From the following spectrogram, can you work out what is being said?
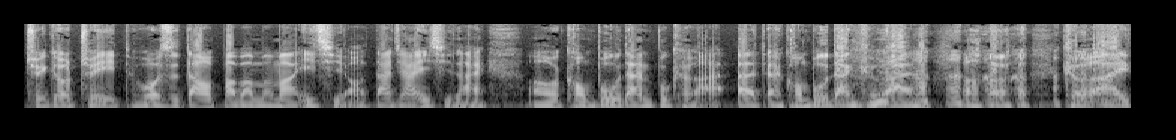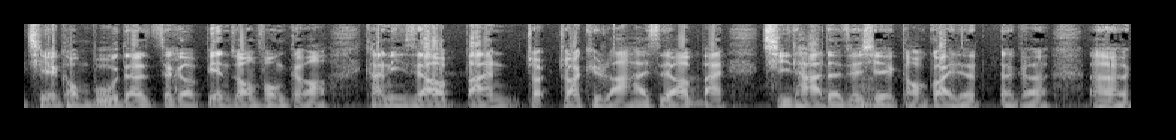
trick or treat，或是到爸爸妈妈一起哦，大家一起来哦，恐怖但不可爱，呃呃，恐怖但可爱啊，可爱且恐怖的这个变装风格哦。看你是要扮 Dracula 还是要扮其他的这些搞怪的那个呃。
